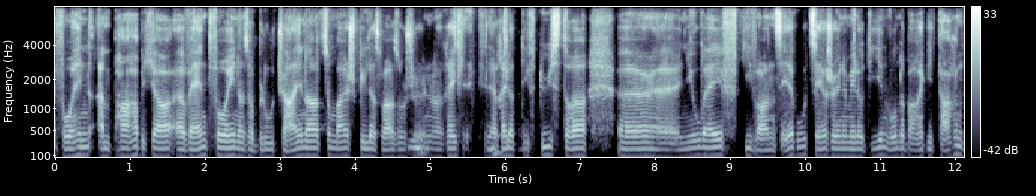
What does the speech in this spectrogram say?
vorhin, ein paar habe ich ja erwähnt vorhin, also Blue China zum Beispiel, das war so mhm. schön, mhm. recht, relativ düsterer äh, New New Wave, die waren sehr gut, sehr schöne Melodien, wunderbare Gitarren.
